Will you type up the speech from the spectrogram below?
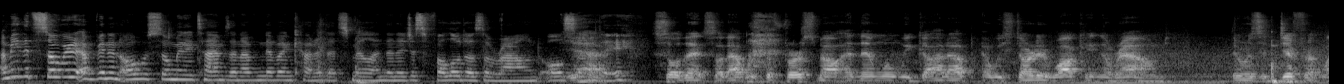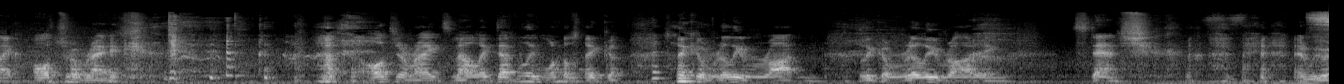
I mean, it's so weird. I've been in Aarhus so many times and I've never encountered that smell, and then it just followed us around all Yeah. Sunday. So that so that was the first smell, and then when we got up and we started walking around, there was a different like ultra rank, ultra rank smell. Like definitely more of like a like a really rotten, like a really rotting stench. and we were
